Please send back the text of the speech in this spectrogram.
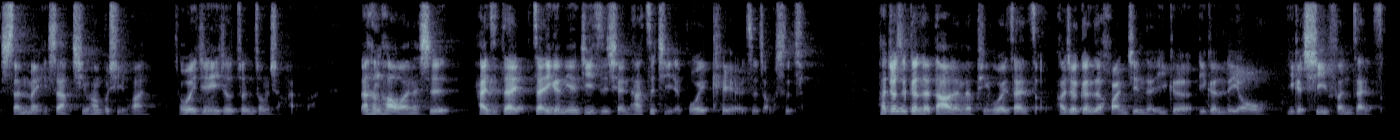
审美上喜欢不喜欢。我会建议就尊重小孩吧，但很好玩的是，孩子在在一个年纪之前，他自己也不会 care 这种事情，他就是跟着大人的品味在走，他就跟着环境的一个一个流、一个气氛在走。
